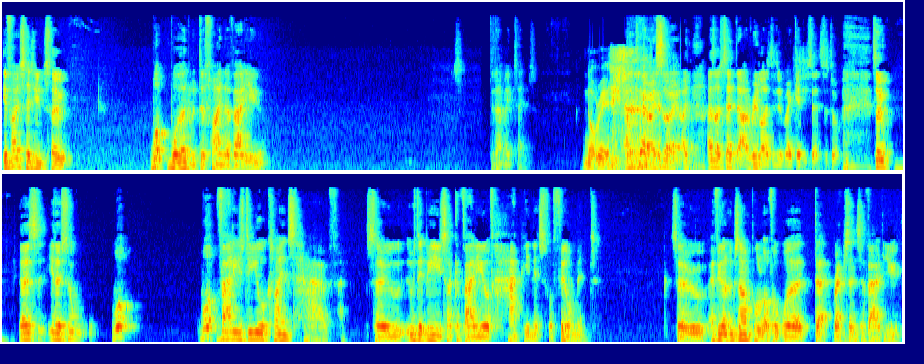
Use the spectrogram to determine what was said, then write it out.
if I said you so? What word would define a value? Did that make sense? Not really. sorry. I, as I said that, I realised it didn't make any sense at all. So, uh, you know, so what what values do your clients have? So, would it be like a value of happiness, fulfillment? So, have you got an example of a word that represents a value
